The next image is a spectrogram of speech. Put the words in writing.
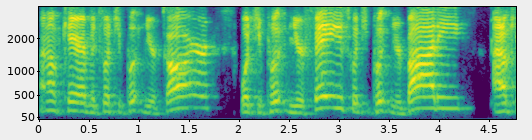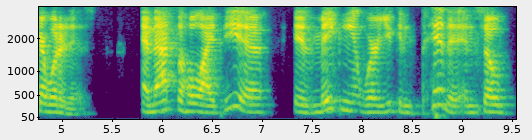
I don't care if it's what you put in your car, what you put in your face, what you put in your body. I don't care what it is. And that's the whole idea is making it where you can pivot. And so,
